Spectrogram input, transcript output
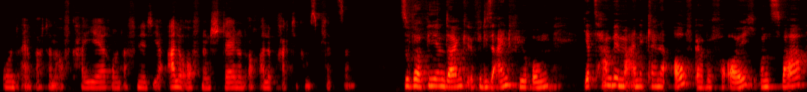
und einfach dann auf Karriere und da findet ihr alle offenen Stellen und auch alle Praktikumsplätze. Super, vielen Dank für diese Einführung. Jetzt haben wir mal eine kleine Aufgabe für euch und zwar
